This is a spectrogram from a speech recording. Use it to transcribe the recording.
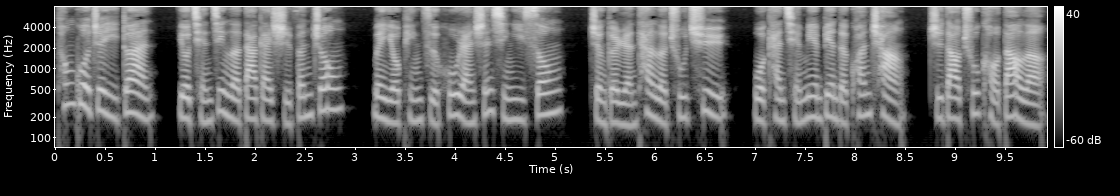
通过这一段，又前进了大概十分钟，闷油瓶子忽然身形一松，整个人探了出去。我看前面变得宽敞，知道出口到了。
